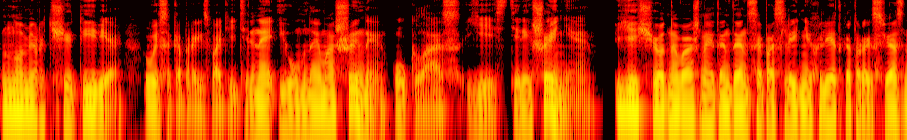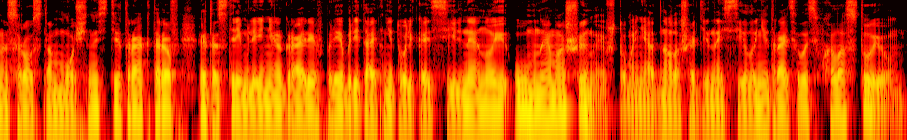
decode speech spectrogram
номер 4. Высокопроизводительная и умная машины. У класс есть решение. Еще одна важная тенденция последних лет, которая связана с ростом мощности тракторов, это стремление аграриев приобретать не только сильные, но и умные машины, чтобы ни одна лошадиная сила не тратилась в холостую.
